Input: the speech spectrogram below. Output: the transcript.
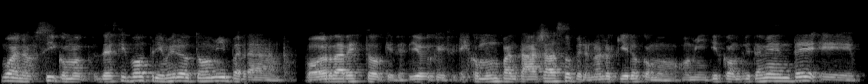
Bueno, sí, como decís vos primero, Tommy, para poder dar esto que les digo que es, como un pantallazo, pero no lo quiero como omitir completamente, eh,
